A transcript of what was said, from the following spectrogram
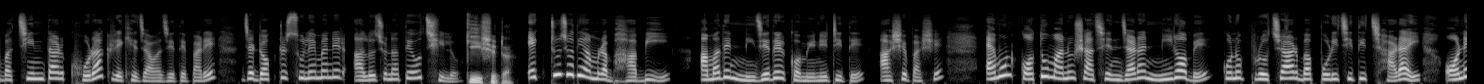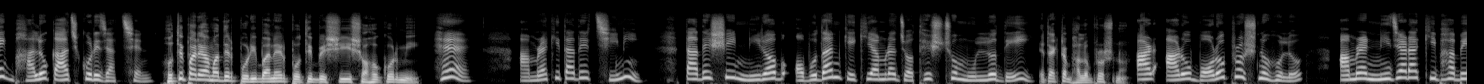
বা চিন্তার খোরাক রেখে যাওয়া যেতে পারে যা ডক্টর সুলেমানের আলোচনাতেও ছিল। কি সেটা? একটু যদি আমরা ভাবি আমাদের নিজেদের কমিউনিটিতে আশেপাশে এমন কত মানুষ আছেন যারা নীরবে কোনো প্রচার বা পরিচিতি ছাড়াই অনেক ভালো কাজ করে যাচ্ছেন। হতে পারে আমাদের পরিবারের প্রতিবেশী সহকর্মী। হ্যাঁ আমরা কি তাদের চিনি? তাদের সেই নীরব অবদানকে কি আমরা যথেষ্ট মূল্য দেই? এটা একটা ভালো প্রশ্ন। আর আরও বড় প্রশ্ন হল আমরা নিজেরা কীভাবে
